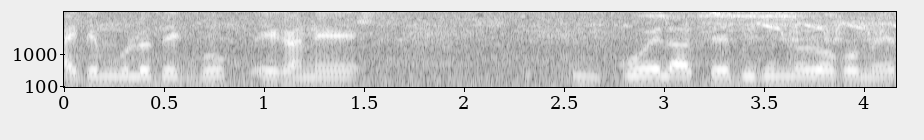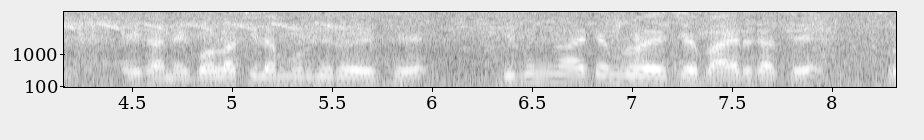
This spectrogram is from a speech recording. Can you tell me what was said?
আইটেমগুলো দেখব। এখানে কোয়েল আছে বিভিন্ন রকমের। এখানে গলাচিলা মুরগি রয়েছে। বিভিন্ন আইটেম রয়েছে ভাইয়ের কাছে। তো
